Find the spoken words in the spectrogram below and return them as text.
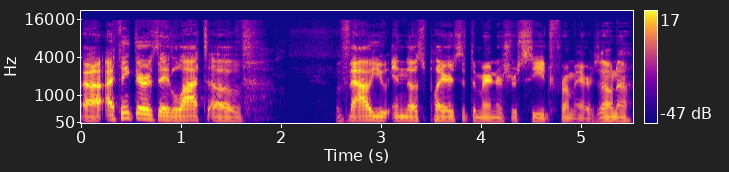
uh, I think there is a lot of value in those players that the Mariners received from Arizona.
